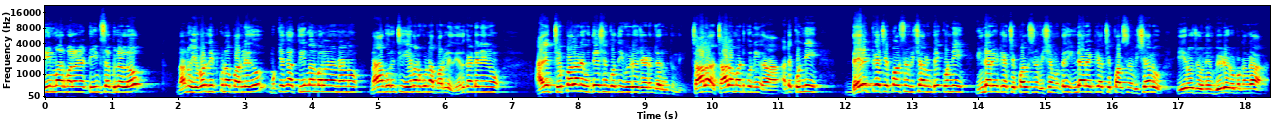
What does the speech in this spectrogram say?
తీన్మర్మల టీం సభ్యులలో నన్ను ఎవరు తిట్టుకున్నా పర్లేదు. ముఖ్యంగా తీన్మర్మల నన్ను నా గురించి ఏమనుకున్నా పర్లేదు. ఎందుకంటే నేను ఆయనకు చెప్పాలనే ఉద్దేశం కొద్దీ వీడియో చేయడం జరుగుతుంది. చాలా చాలా మటుకు అంటే కొన్ని డైరెక్ట్గా చెప్పాల్సిన విషయాలు ఉంటాయి. కొన్ని ఇండైరెక్ట్గా చెప్పాల్సిన విషయం ఉంటుంది ఇండైరెక్ట్గా చెప్పాల్సిన విషయాలు ఈరోజు నేను వీడియో రూపకంగా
